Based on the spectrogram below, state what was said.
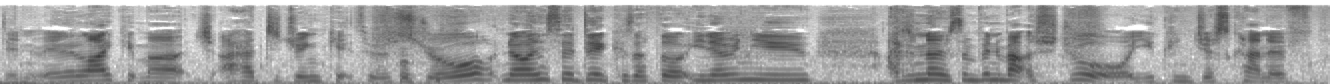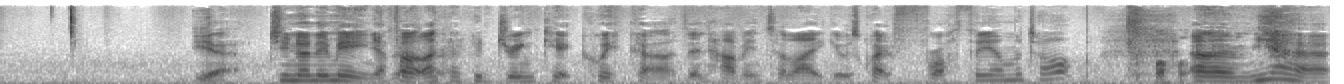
didn't really like it much. I had to drink it through a straw. no, honestly, I did because I thought, you know, when you, I don't know, something about a straw, you can just kind of yeah. Do you know what I mean? I felt okay. like I could drink it quicker than having to like it was quite frothy on the top. Oh. Um, yeah,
